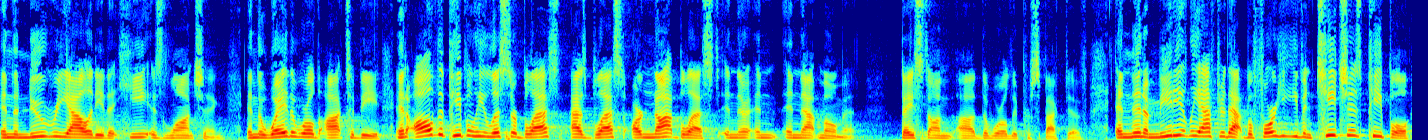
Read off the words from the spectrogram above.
in the new reality that he is launching, in the way the world ought to be. And all the people he lists are blessed as blessed are not blessed in, their, in, in that moment based on uh, the worldly perspective. And then immediately after that, before he even teaches people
